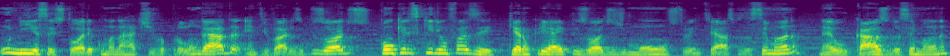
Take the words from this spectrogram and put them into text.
unir essa história com uma narrativa prolongada entre vários episódios com o que eles queriam fazer, que eram criar episódios de monstro entre aspas da semana, né, o caso da semana,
